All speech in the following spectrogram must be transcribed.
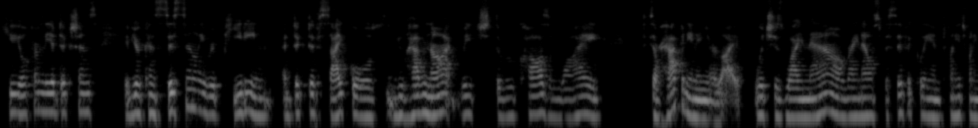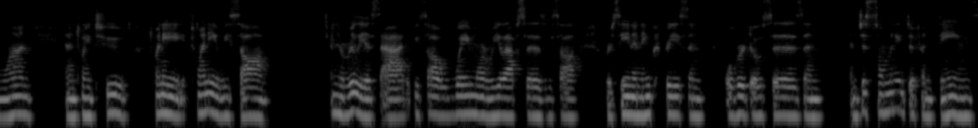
heal from the addictions. If you're consistently repeating addictive cycles, you have not reached the root cause of why these are happening in your life, which is why now, right now, specifically in 2021 and in 22, 2020, we saw and it really is sad. We saw way more relapses. We saw we're seeing an increase in overdoses and and just so many different things.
